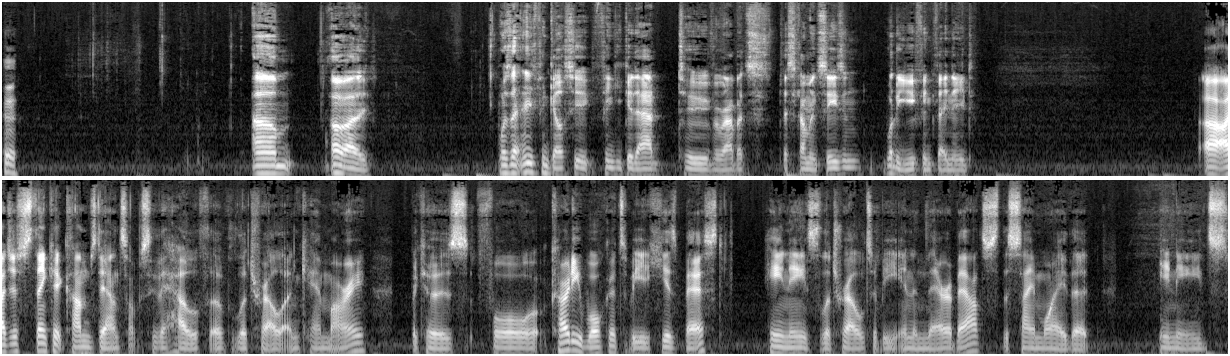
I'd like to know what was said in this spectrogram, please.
um. Alrighty. Was there anything else you think you could add to the Rabbits this coming season? What do you think they need? Uh, I just think it comes down to obviously the health of Latrell and Cam Murray, because for Cody Walker to be his best, he needs Latrell to be in and thereabouts, the same way that he needs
